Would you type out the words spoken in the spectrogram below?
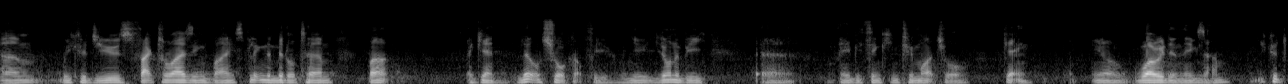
Um, we could use factorizing by splitting the middle term, but again, little shortcut for you. When you, you don't want to be uh, maybe thinking too much or getting, you know, worried in the exam. You could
